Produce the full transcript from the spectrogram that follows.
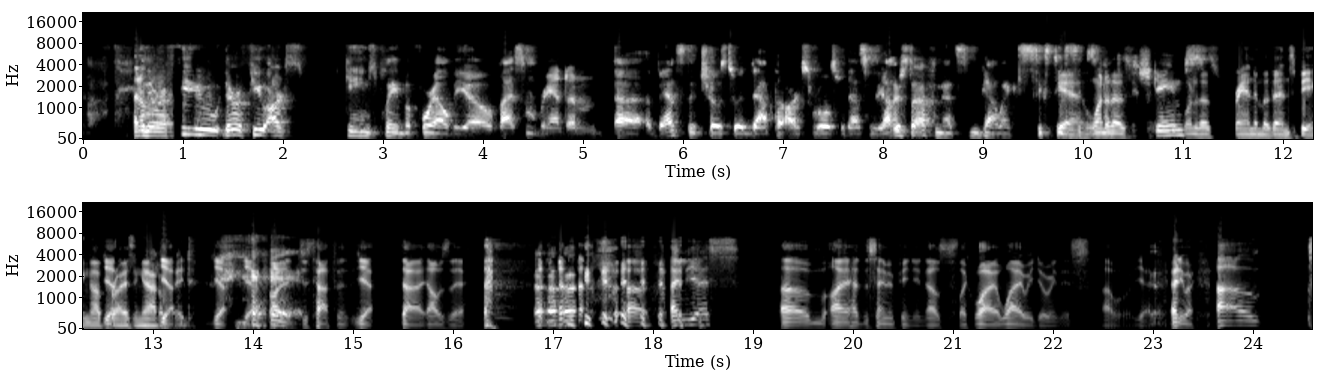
And there were a few there were a few Arks games played before LVO by some random uh, events that chose to adapt the Arks rules without some of the other stuff, and that's we got like sixty. Yeah, one of those games. One of those random events being uprising yeah. Adelaide. Yeah, yeah, yeah. it just happened. Yeah, that, I was there. uh, and yes, um, I had the same opinion. I was just like, why? Why are we doing this? Oh, yeah. Anyway, um,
